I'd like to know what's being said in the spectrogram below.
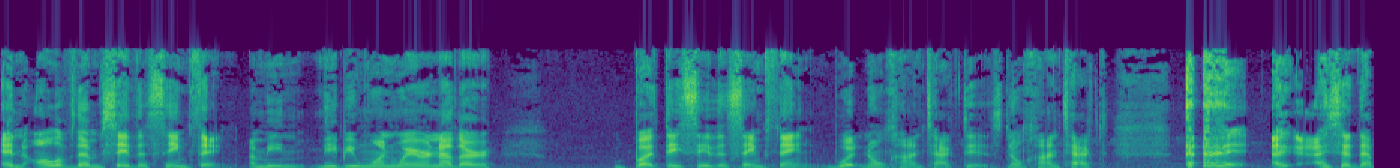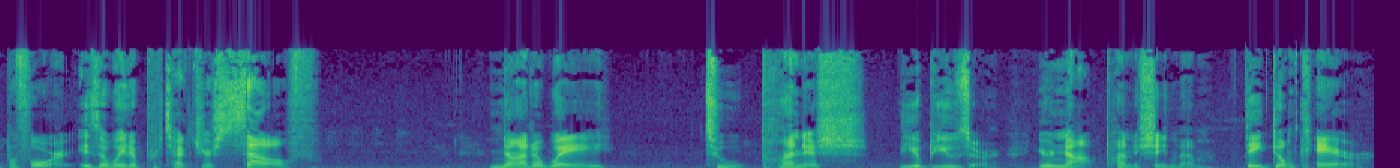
and all of them say the same thing. I mean, maybe one way or another, but they say the same thing what no contact is. No contact, I, I said that before, is a way to protect yourself, not a way to punish the abuser. You're not punishing them, they don't care.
